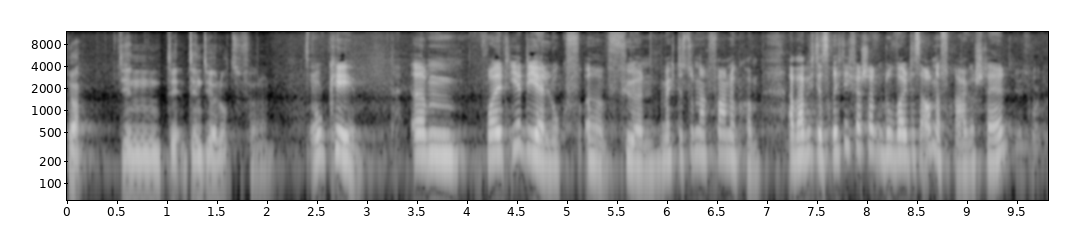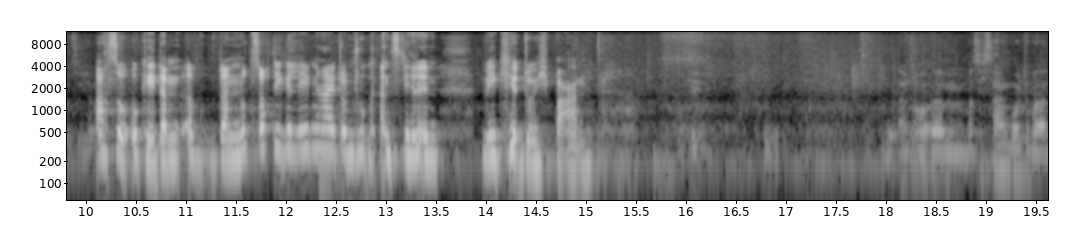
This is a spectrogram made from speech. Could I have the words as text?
ja, den, den, den Dialog zu fördern. Okay. Ähm, wollt ihr Dialog äh, führen? Möchtest du nach vorne kommen? Aber habe ich das richtig verstanden? Du wolltest auch eine Frage stellen? Ich wollte zu Ach so, okay, dann, äh, dann nutzt doch die Gelegenheit und du kannst dir den Weg hier durchbahnen. Also, ähm, was ich sagen wollte, war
